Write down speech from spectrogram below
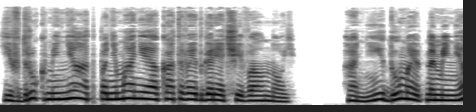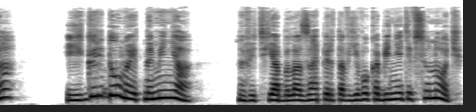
И вдруг меня от понимания окатывает горячей волной. Они думают на меня? Игорь думает на меня? Но ведь я была заперта в его кабинете всю ночь.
